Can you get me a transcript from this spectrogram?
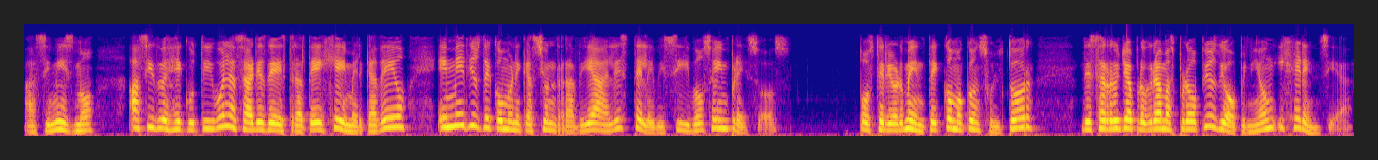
Asimismo, ha sido ejecutivo en las áreas de estrategia y mercadeo en medios de comunicación radiales, televisivos e impresos. Posteriormente, como consultor, desarrolla programas propios de opinión y gerencia.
